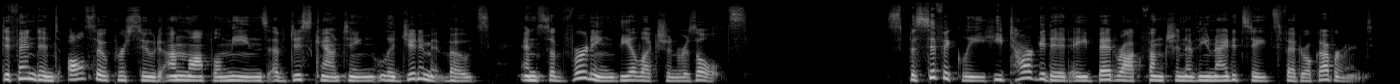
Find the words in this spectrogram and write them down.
Defendant also pursued unlawful means of discounting legitimate votes and subverting the election results. Specifically, he targeted a bedrock function of the United States federal government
